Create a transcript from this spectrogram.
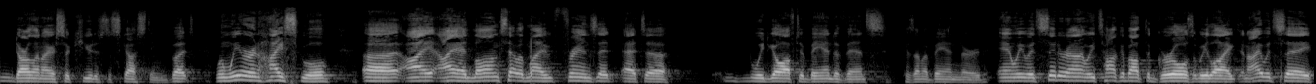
Darla and I are so cute, it's disgusting. But when we were in high school, uh, I, I had long sat with my friends at, at uh, we'd go off to band events because I'm a band nerd, and we would sit around and we'd talk about the girls that we liked, and I would say,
